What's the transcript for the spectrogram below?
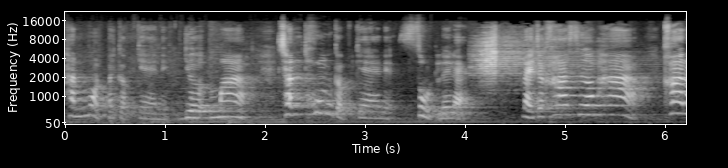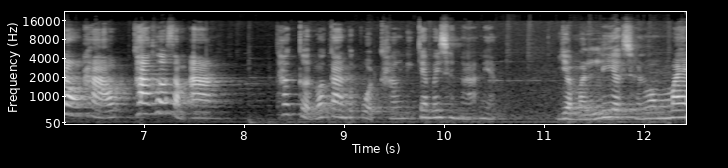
ฉันหมดไปกับแกเนี่ยเยอะมาก ฉันทุ่มกับแกเนี่ยสุดเลยแหละ ไหนจะค่าเสื้อผ้า ค่ารองเท้า ค่าเครื่องสำอาง ถ้าเกิดว่าการประกวดครั้งนี้แกไม่ชนะเนี่ย อย่ามาเรียกฉันว่าแม่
